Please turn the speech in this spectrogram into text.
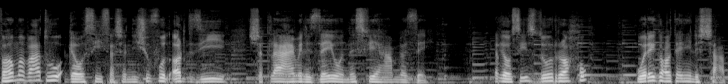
فهم بعتوا جواسيس عشان يشوفوا الأرض دي شكلها عامل إزاي والناس فيها عاملة إزاي. الجواسيس دول راحوا ورجعوا تاني للشعب.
